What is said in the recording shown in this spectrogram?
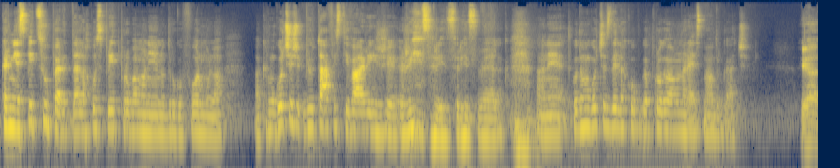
ker mi je spet super, da lahko spet probamo eno drugo formulo. Uh, ker mogoče je bil ta festival res, že, res, res, res velik. Tako da mogoče zdaj lahko ga probamo narediti malo drugače. Ja,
